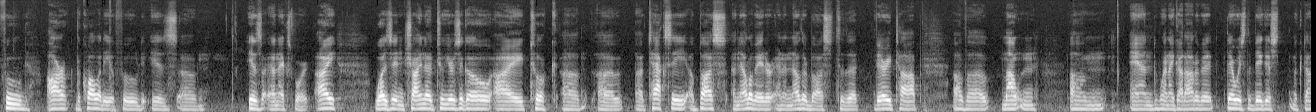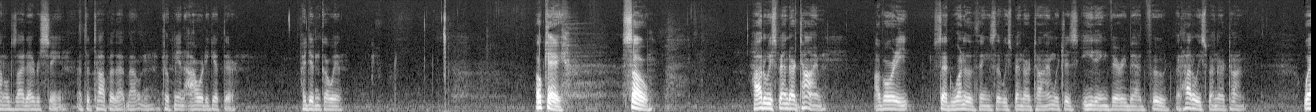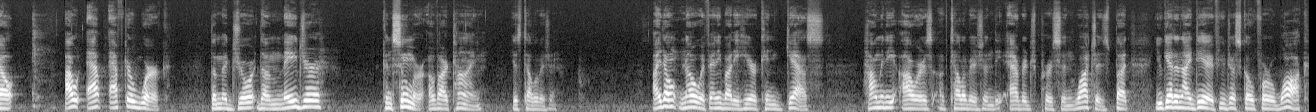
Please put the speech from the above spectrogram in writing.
food, our, the quality of food is, um, is an export. I was in China two years ago. I took uh, a, a, taxi, a bus, an elevator, and another bus to the very top of a mountain. Um, and when I got out of it, there was the biggest McDonald's I'd ever seen at the top of that mountain. It took me an hour to get there. I didn't go in. Okay, so how do we spend our time? I've already said one of the things that we spend our time, which is eating very bad food. But how do we spend our time? Well, out after work, the, major the major consumer of our time is television. I don't know if anybody here can guess how many hours of television the average person watches, but you get an idea if you just go for a walk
